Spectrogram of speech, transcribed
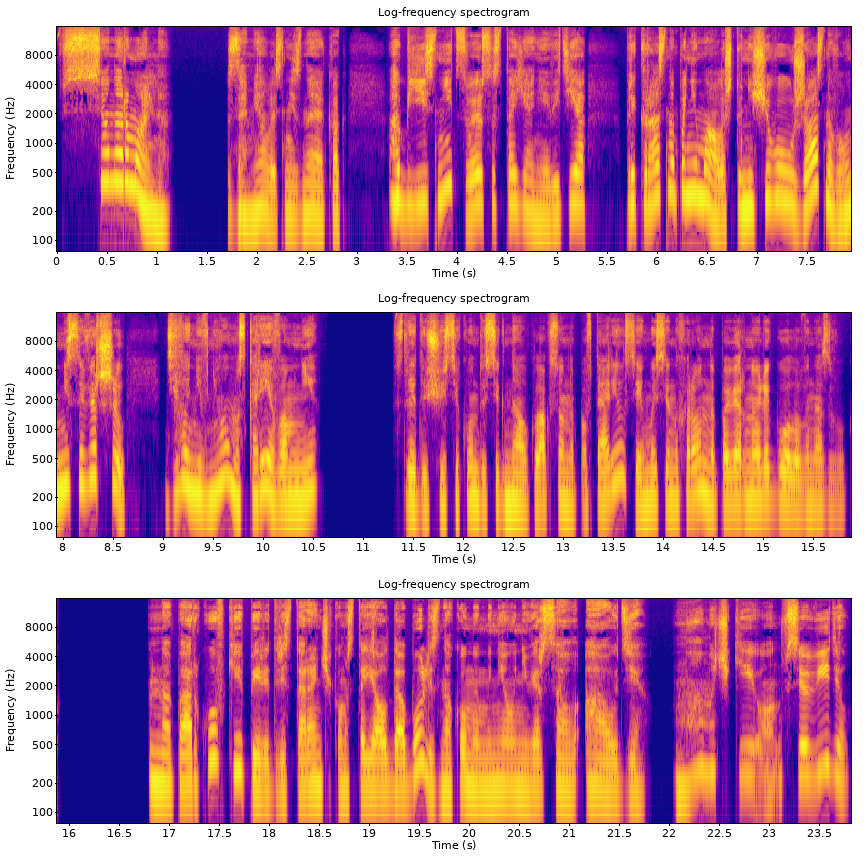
Все нормально, Замялась, не зная, как объяснить свое состояние, ведь я прекрасно понимала, что ничего ужасного он не совершил. Дело не в нем, а скорее во мне. В следующую секунду сигнал клаксона повторился, и мы синхронно повернули головы на звук. На парковке перед ресторанчиком стоял до боли знакомый мне универсал Ауди. Мамочки, он все видел.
